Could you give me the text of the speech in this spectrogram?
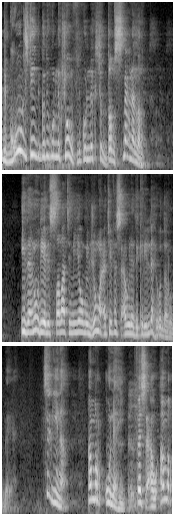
ما تقولش يقول لك شوف يقول لك تضرب السمع نرد إذا نودي للصلاة من يوم الجمعة فاسعوا إلى ذكر الله وذروا البيع. سالينا أمر ونهي. فاسعوا أمر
